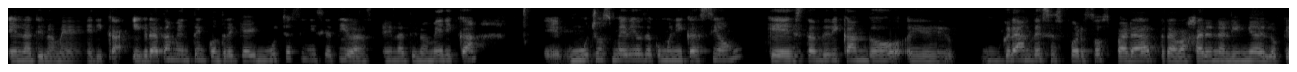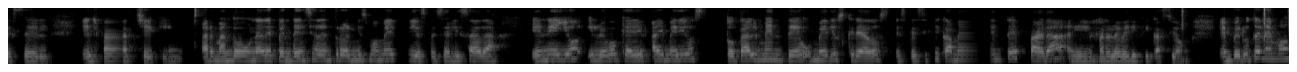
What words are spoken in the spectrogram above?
en Latinoamérica. Y gratamente encontré que hay muchas iniciativas en Latinoamérica, eh, muchos medios de comunicación que están dedicando grandes esfuerzos para trabajar en la línea de lo que es el, el fact-checking, armando una dependencia dentro del mismo medio especializada en ello y luego que hay, hay medios totalmente, medios creados específicamente para, eh, para la verificación. En Perú tenemos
